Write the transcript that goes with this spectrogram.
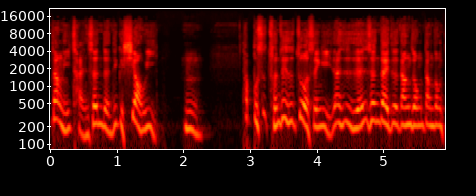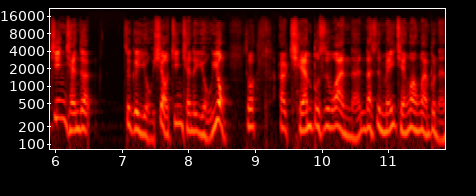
让你产生的那个效益。嗯，它不是纯粹是做生意，但是人生在这当中当中，金钱的这个有效，金钱的有用。说，而钱不是万能，但是没钱万万不能。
